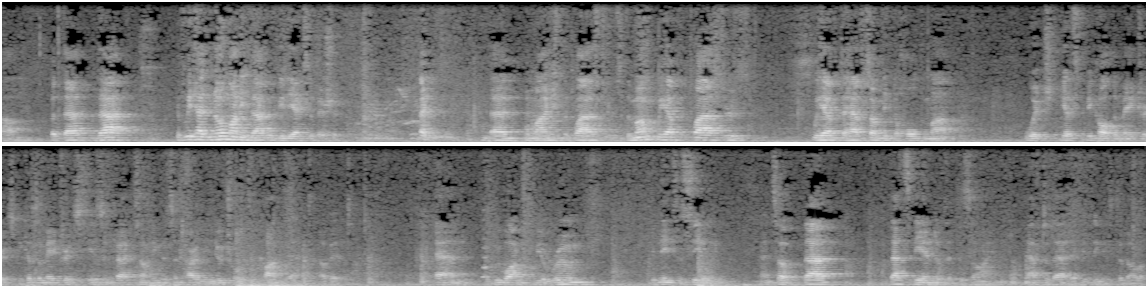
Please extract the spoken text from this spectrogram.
Um, but that, that, if we had no money, that would be the exhibition. and minus the plasters. The moment we have the plasters, we have to have something to hold them up, which gets to be called the matrix, because the matrix is in fact something that's entirely neutral to the content of it. And if we want it to be a room, it needs a ceiling. And so that that's the end of the design. After that, everything is development.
